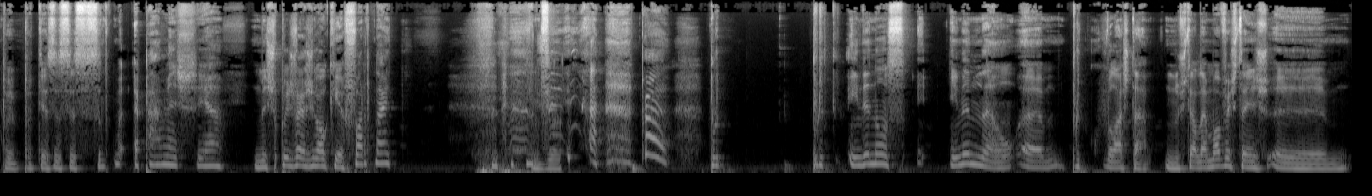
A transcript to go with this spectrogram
para, para teres acesso a. Epá, mas, yeah. mas depois vais jogar o quê? Fortnite? Pá, porque, porque, ainda não se. Ainda não, uh, porque lá está, nos telemóveis tens uh,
